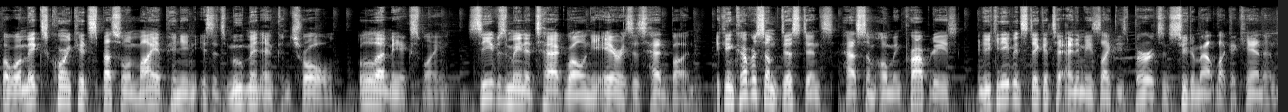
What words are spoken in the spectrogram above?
But what makes Corn Kidz special in my opinion is its movement and control. Let me explain. Civ's main attack while in the air is his headbutt. It can cover some distance, has some homing properties, and you can even stick it to enemies like these birds and shoot them out like a cannon.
